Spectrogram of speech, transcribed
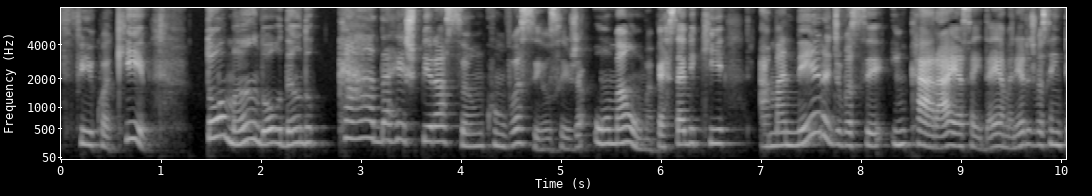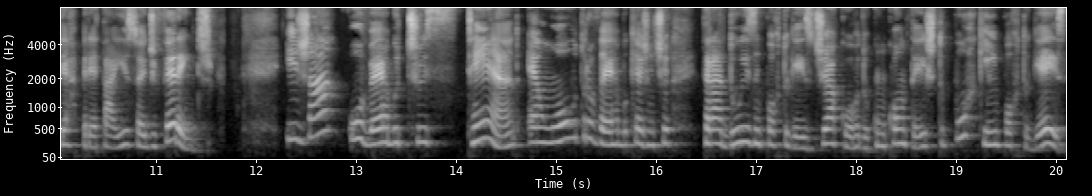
fico aqui tomando ou dando cada respiração com você, ou seja, uma a uma. Percebe que a maneira de você encarar essa ideia, a maneira de você interpretar isso é diferente. E já o verbo to é um outro verbo que a gente traduz em português de acordo com o contexto, porque em português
